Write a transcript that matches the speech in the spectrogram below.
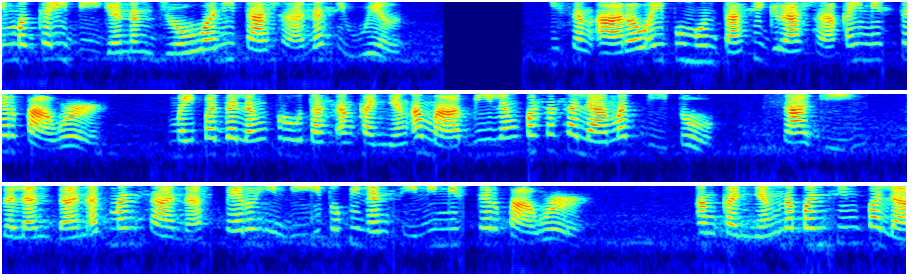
ay magkaibigan ng jowa ni Tasha na si Will. Isang araw ay pumunta si Gracia kay Mr. Power. May padalang prutas ang kanyang ama bilang pasasalamat dito. Saging, dalandan at mansanas pero hindi ito pinansin ni Mr. Power. Ang kanyang napansin pala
